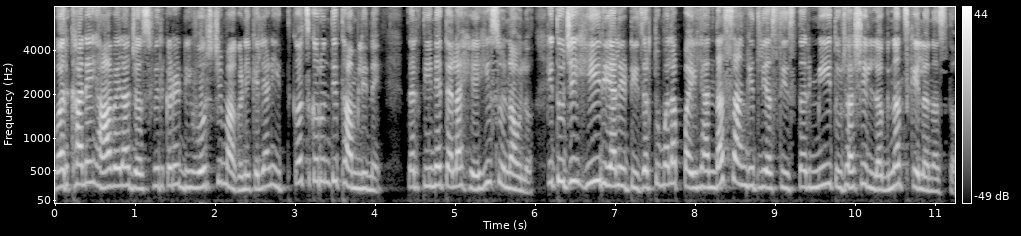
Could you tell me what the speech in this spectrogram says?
वरखाने ह्या वेळेला जसवीरकडे डिव्होर्सची मागणी केली आणि इतकंच करून ती थांबली नाही. तर तिने त्याला हेही सुनावलं की तुझी ही रियालिटी जर तू मला पहिल्यांदाच सांगितली असतीस तर मी तुझ्याशी लग्नच केलं नसतं.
